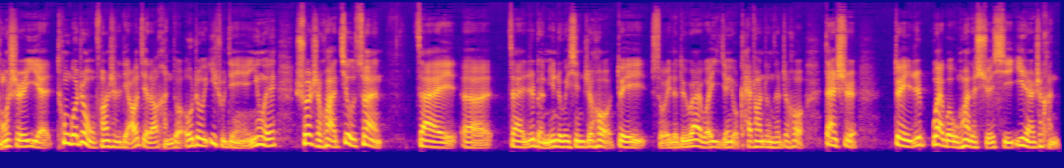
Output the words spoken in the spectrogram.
同时也通过这种方式了解了很多欧洲艺术电影。因为说实话，就算在呃在日本明治维新之后，对所谓的对外国已经有开放政策之后，但是对日外国文化的学习依然是很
